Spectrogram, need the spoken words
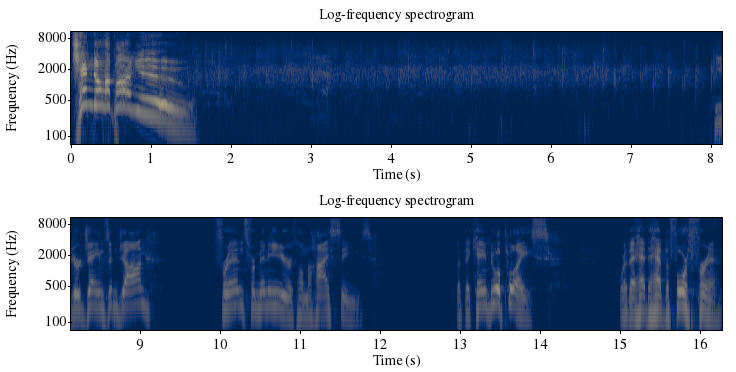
kindle upon you. Peter, James, and John, friends for many years on the high seas. But they came to a place where they had to have the fourth friend.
